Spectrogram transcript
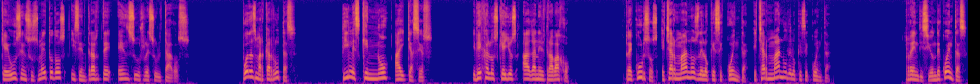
que usen sus métodos y centrarte en sus resultados. Puedes marcar rutas. Diles que no hay que hacer. Y déjalos que ellos hagan el trabajo. Recursos, echar manos de lo que se cuenta, echar mano de lo que se cuenta. Rendición de cuentas,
